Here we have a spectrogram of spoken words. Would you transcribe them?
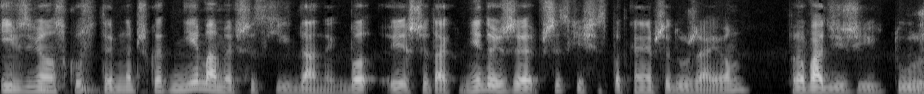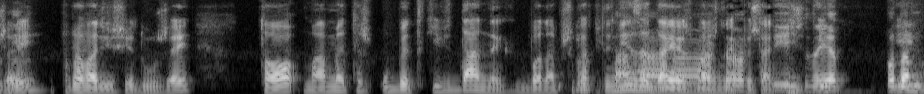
I w związku z tym na przykład nie mamy wszystkich danych, bo jeszcze tak, nie dość, że wszystkie się spotkania przedłużają, prowadzisz ich dłużej, Mhm. prowadzisz je dłużej, to mamy też ubytki w danych, bo na przykład ty No nie zadajesz tak, ważnych pytań. I, no i, ja podam, i,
